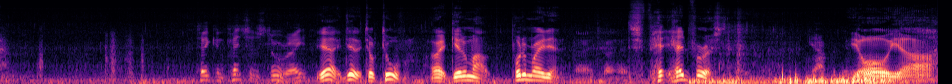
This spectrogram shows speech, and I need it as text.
here. Taking pictures too, right? Yeah, I did. I took two of them. All right, get them out. Put them right in. All right, go ahead. Head first. Yeah. Oh, yeah.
